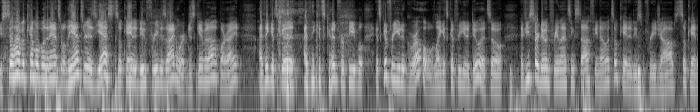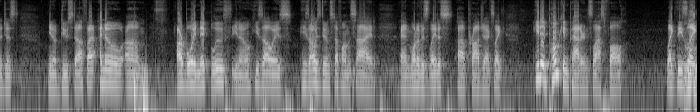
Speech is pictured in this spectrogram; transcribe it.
You still haven't come up with an answer. Well, the answer is yes. It's okay to do free design work. Just give it up. All right. I think it's good. I think it's good for people. It's good for you to grow. Like it's good for you to do it. So if you start doing freelancing stuff, you know, it's okay to do some free jobs. It's okay to just, you know, do stuff. I, I know um, our boy Nick Bluth. You know, he's always he's always doing stuff on the side, and one of his latest uh, projects, like he did pumpkin patterns last fall, like these like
